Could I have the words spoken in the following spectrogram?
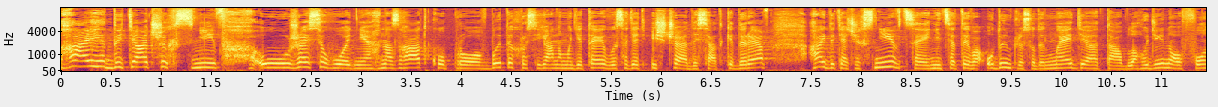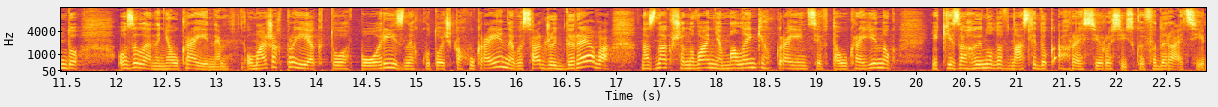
Гай дитячих снів уже сьогодні на згадку про вбитих росіянами дітей висадять іще десятки дерев. Гай дитячих снів це ініціатива «1 плюс 1 медіа та благодійного фонду озеленення України. У межах проєкту по різних куточках України висаджують дерева на знак вшанування маленьких українців та українок, які загинули внаслідок агресії Російської Федерації.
